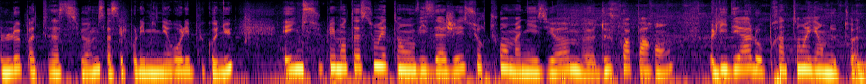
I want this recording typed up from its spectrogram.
le potassium, ça c'est pour les minéraux les plus connus. Et une supplémentation est envisagée, surtout en magnésium, euh, deux fois par an, l'idéal au printemps et en automne.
